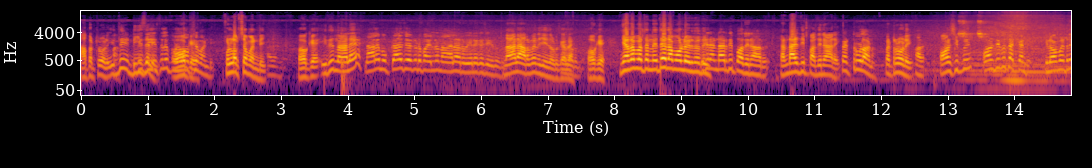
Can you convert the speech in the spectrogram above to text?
ആ പെട്രോൾ ഇത് ഡീസൽ ഫുൾ ഓപ്ഷൻ വണ്ടി. ഫുൾ ഓപ്ഷൻ വണ്ടി. ഓക്കെ ഇത് നാല്? നാല് മുക്കാൽ ചോദിക്കുന്നുണ്ട് നാല് അറുപതിനൊക്കെ ചെയ്തു. നാല് അറുപതിന് ചെയ്ത് കൊടുക്കാം അല്ലേ? ഓക്കെ ഞാൻ അതേപോലെ തന്നെ ഇതേതാ മോഡൽ വരുന്നത്? ഇത് രണ്ടായിരത്തി പതിനാറ്. രണ്ടായിരത്തി പതിനാറ്. പെട്രോൾ ആണ്. Petrol ownership ownership second kilometre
